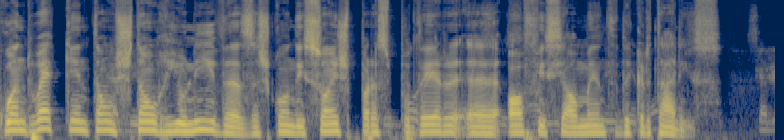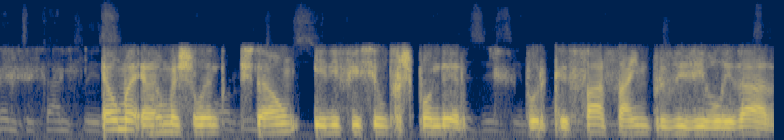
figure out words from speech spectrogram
Quando é que então estão reunidas as condições para se poder oficialmente decretar isso? É uma, é uma excelente questão e difícil de responder, porque face à imprevisibilidade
